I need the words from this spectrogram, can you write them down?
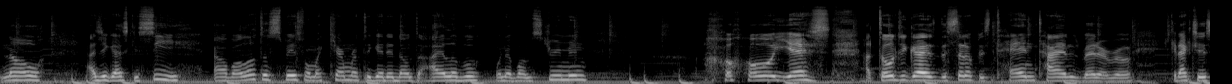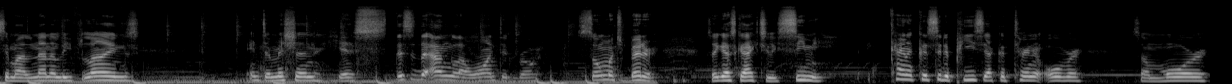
Now, as you guys can see, I have a lot of space for my camera to get it down to eye level whenever I'm streaming. Oh yes, I told you guys the setup is 10 times better, bro. You can actually see my Nanoleaf lines. Intermission, yes, this is the angle I wanted, bro. So much better. So you guys can actually see me. I kind of could see the PC, I could turn it over some more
